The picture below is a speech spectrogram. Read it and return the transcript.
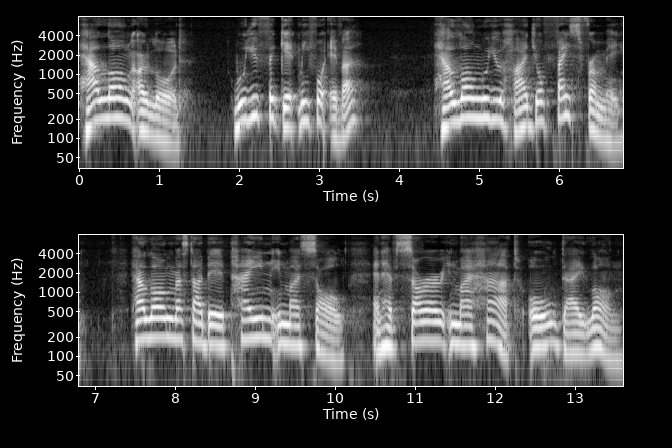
How long, O Lord, will you forget me forever? How long will you hide your face from me? How long must I bear pain in my soul and have sorrow in my heart all day long?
